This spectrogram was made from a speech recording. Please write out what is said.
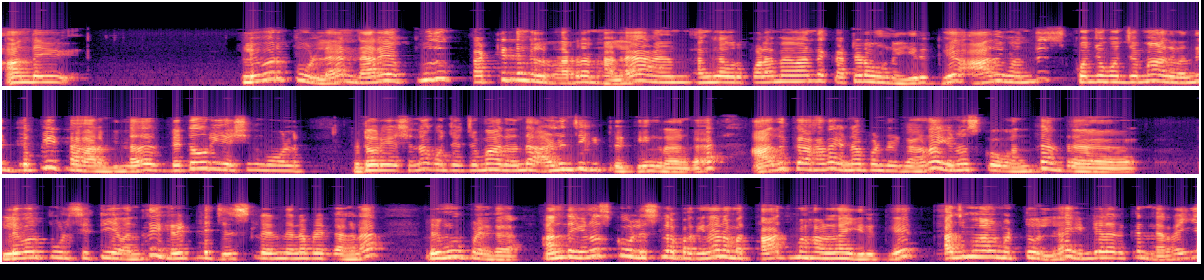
அந்த லிவர்பூல்ல நிறைய புது கட்டிடங்கள் வர்றதுனால அங்க ஒரு பழமை வாய்ந்த கட்டடம் ஒண்ணு இருக்கு. அது வந்து கொஞ்சம் கொஞ்சமா அது வந்து டெப்ளீட் ஆக ஆரம்பிக்குது. அதாவது டெட்டோரியேஷன் டெட்டோரியேஷனா கொஞ்சம் கொஞ்சமா அது வந்து அழிஞ்சுக்கிட்டு இருக்குங்கிறாங்க. அதுக்காக தான் என்ன பண்ணிருக்காங்கன்னா யுனெஸ்கோ வந்து அந்த லிவர்பூல் சிட்டியை வந்து ஹெரிட்டேஜ் லிஸ்ட்ல இருந்து என்ன பண்ணிருக்காங்கன்னா ரிமூவ் பண்ணிருக்காங்க. அந்த யுனெஸ்கோ லிஸ்ட்ல பாத்தீங்கன்னா நம்ம தாஜ்மஹால் எல்லாம் இருக்கு. தாஜ்மஹால் மட்டும் இல்ல இந்தியால இருக்க நிறைய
